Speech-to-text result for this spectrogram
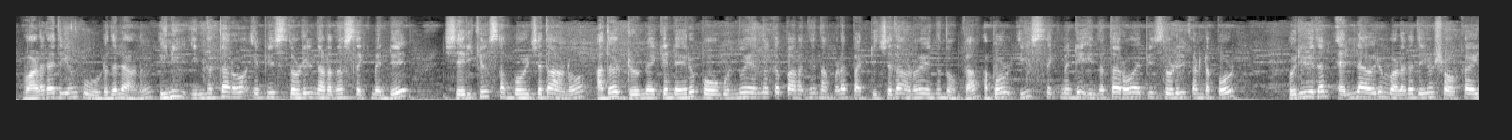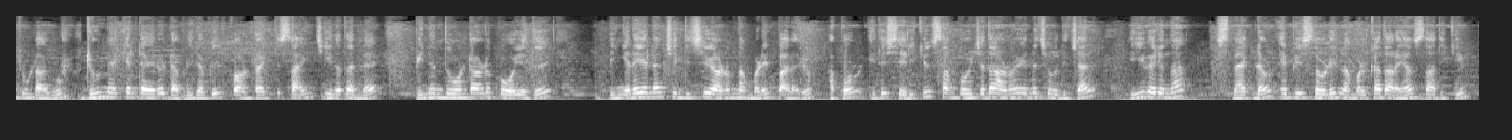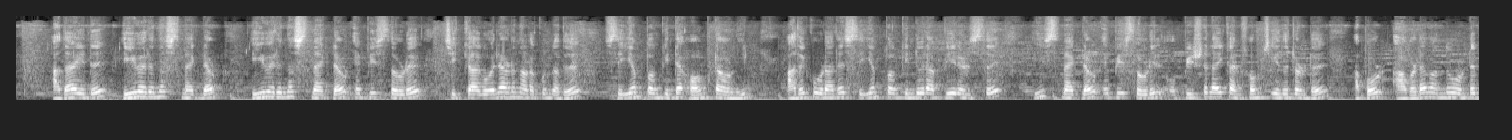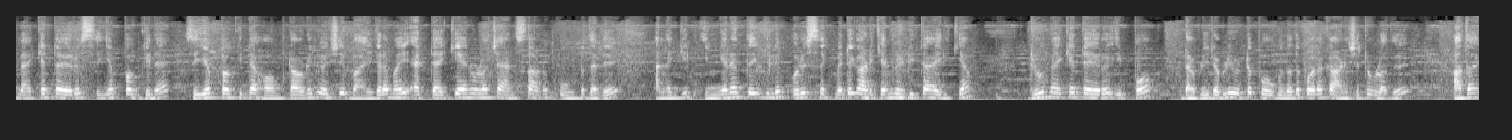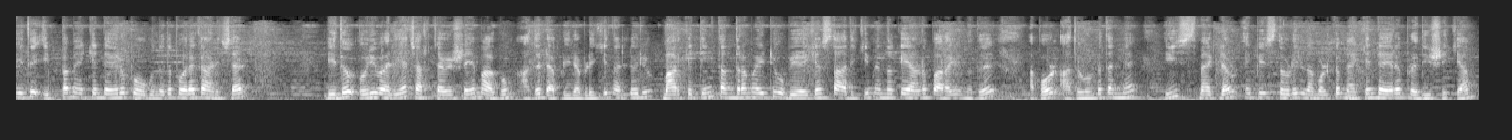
വളരെയധികം കൂടുതലാണ്. ഇനി ഇന്നത്തെ റോ എപ്പിസോഡിൽ നടന്ന സെഗ്മെന്റ് ശരിക്കും സംഭവിച്ചതാണോ? അതോ ഡ്രൂ ഒരു പോകുന്നു എന്നൊക്കെ പറഞ്ഞ് നമ്മളെ പറ്റിച്ചതാണോ എന്ന് നോക്കാം. അപ്പോൾ ഈ സെഗ്മെന്റ് ഇന്നത്തെ റോ എപ്പിസോഡിൽ കണ്ടപ്പോൾ ഒരുവിധം എല്ലാവരും വളരെയധികം ഷോക്കായിട്ടുണ്ടാകും. Drew McIntyre W W contract sign ചെയ്തതല്ലേ? പിന്നെന്തുകൊണ്ടാണ് പോയത്? ഇങ്ങനെയെല്ലാം ചിന്തിച്ച് കാണും നമ്മളിൽ പലരും. അപ്പോൾ ഇത് ശരിക്കും സംഭവിച്ചതാണോ എന്ന് ചോദിച്ചാൽ ഈ വരുന്ന സ്മാക്ക് ഡൗൺ എപ്പിസോഡിൽ നമ്മൾക്കത് അറിയാൻ സാധിക്കും. അതായത് ഈ വരുന്ന സ്മാക്ക് ഡൗൺ ഈ വരുന്ന സ്മാക്ക് ഡൗൺ എപ്പിസോഡ് ചിക്കാഗോയിലാണ് നടക്കുന്നത്. സി എം പങ്കിന്റെ ഹോം ടൗണിൽ അതുകൂടാതെ സി എം പങ്കിന്റെ ഒരു അപ്പിയറൻസ് ഈ സ്മാക്ക് ഡൗൺ എപ്പിസോഡിൽ ഒഫീഷ്യലായി കൺഫേം ചെയ്തിട്ടുണ്ട്. അപ്പോൾ അവിടെ വന്നുകൊണ്ട് മാക്കൻ ടയർ സി എം പങ്കിനെ സി എം പങ്കിന്റെ ഹോം ടൗണിൽ വെച്ച് ഭയങ്കരമായി അറ്റാക്ക് ചെയ്യാനുള്ള ചാൻസ് ആണ് കൂടുതൽ. അല്ലെങ്കിൽ ഇങ്ങനെ എന്തെങ്കിലും ഒരു സെഗ്മെന്റ് കാണിക്കാൻ വേണ്ടിയിട്ടായിരിക്കാം ഡ്രൂ മാക്കൻ ടയർ ഇപ്പോൾ ഡബ്ല്യു ഡബ്ല്യു ഇട്ട് പോകുന്നത് പോലെ കാണിച്ചിട്ടുള്ളത്. അതായത് ഇപ്പം മാക്കൻ ടയർ പോകുന്നത് പോലെ കാണിച്ചാൽ ഇത് ഒരു വലിയ ചർച്ചാ വിഷയമാകും. അത് ഡബ്ല്യു ഡബ്ല്യുക്ക് നല്ലൊരു മാർക്കറ്റിംഗ് തന്ത്രമായിട്ട് ഉപയോഗിക്കാൻ സാധിക്കും എന്നൊക്കെയാണ് പറയുന്നത്. അപ്പോൾ അതുകൊണ്ട് തന്നെ ഈ സ്മാക്ക് ഡൗൺ എപ്പിസോഡിൽ നമ്മൾക്ക് മാക്കൻ ഡയറെ പ്രതീക്ഷിക്കാം.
